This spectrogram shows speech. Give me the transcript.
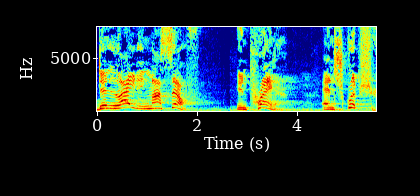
delighting myself in prayer and scripture.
